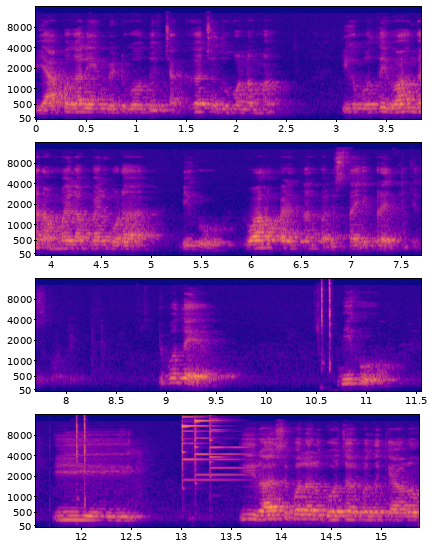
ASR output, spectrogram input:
వ్యాపకాలు ఏం పెట్టుకోవద్దు చక్కగా చదువుకోండమ్మా. ఇకపోతే వివాహం కాని అమ్మాయిలు అబ్బాయిలు కూడా మీకు వివాహ ప్రయత్నాలు ఫలిస్తాయి ప్రయత్నం చేసుకోండి. ఇకపోతే మీకు ఈ ఈ రాశి ఫలాలు గోచార ఫలితం కేవలం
